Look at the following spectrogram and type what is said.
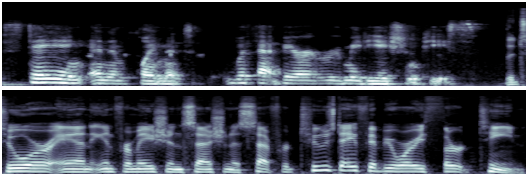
staying in employment with that barrier remediation piece. The tour and information session is set for Tuesday, February 13.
